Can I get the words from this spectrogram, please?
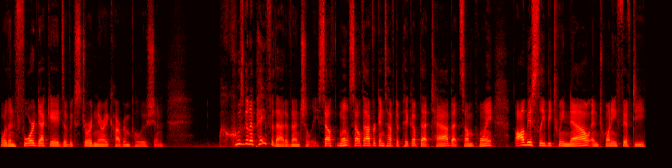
more than four decades of extraordinary carbon pollution. Who's going to pay for that eventually? South won't South Africans have to pick up that tab at some point? Obviously, between now and 2050,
